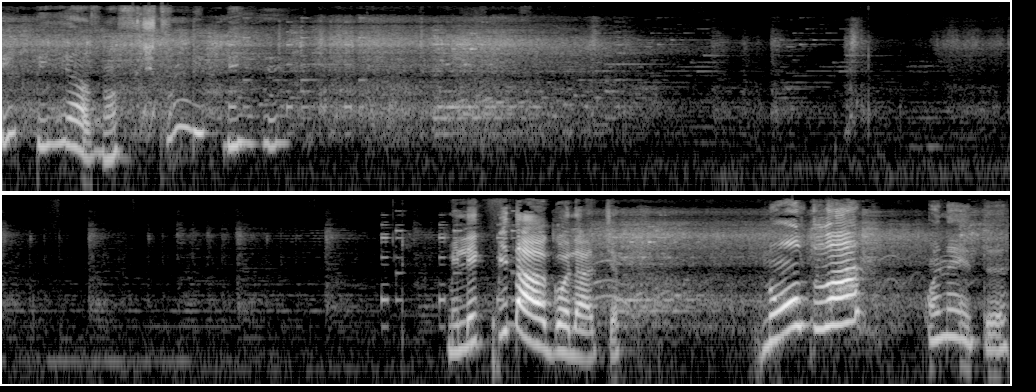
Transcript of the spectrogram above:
Bibi yazma sıçtım Bibi. Melek bir daha gol atacak. Ne oldu lan? O neydi?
